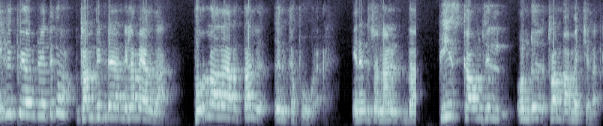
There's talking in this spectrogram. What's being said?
ஐரோப்பிய ஒன்றியத்துக்கும் ட்ரம்பின் நிலைமை அதுதான். பொருளாதாரத்தால் இருக்க போகிறார் என்னென்று சொன்னால் பீஸ் கவுன்சில் ஒன்று ட்ரம்ப் அமைச்சனர்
